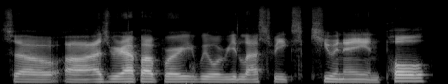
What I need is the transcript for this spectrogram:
So uh, as we wrap up, we we will read last week's Q and A and poll.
